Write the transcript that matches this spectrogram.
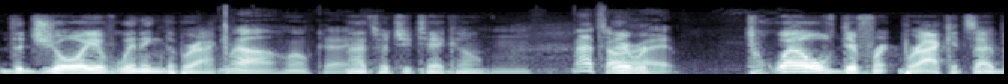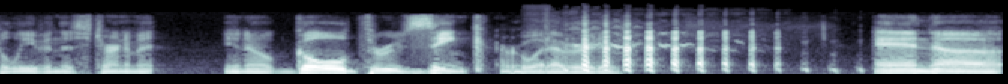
the joy of winning the bracket. Oh, okay. That's what you take home. That's there all were- 12 different brackets, I believe, in this tournament. You know, gold through zinc or whatever it is. and uh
